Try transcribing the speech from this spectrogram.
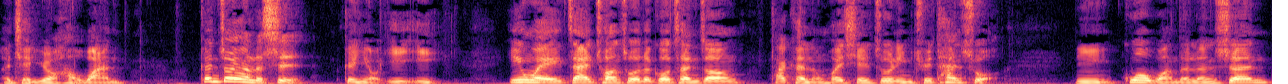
而且又好玩，更重要的是更有意义，因为在创作的过程中。它可能会协助你去探索你过往的人生，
